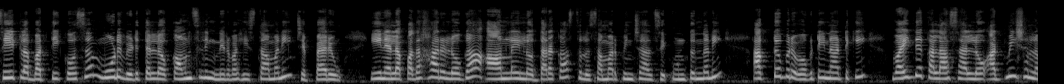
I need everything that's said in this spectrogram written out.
సీట్ల భర్తీ కోసం మూడు విడతల్లో కౌన్సిలింగ్ నిర్వహిస్తామని చెప్పారు. ఈ నెల పదహారులోగా ఆన్లైన్లో దరఖాస్తులు సమర్పించాల్సి ఉంటుందని అక్టోబర్ ఒకటి నాటికి వైద్య కళాశాలలో అడ్మిషన్ల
